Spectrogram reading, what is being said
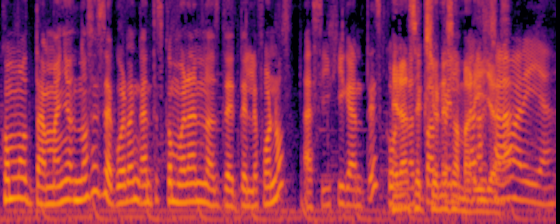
como tamaños, no sé si se acuerdan que antes como eran los de teléfonos, así gigantes. Con Eran las secciones papel- amarillas. Ajá, Ajá, amarilla.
